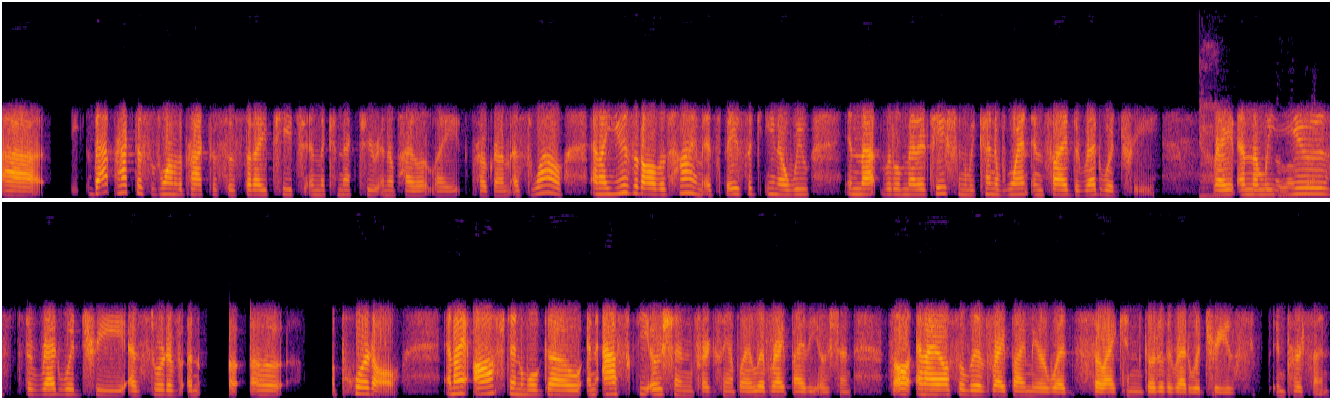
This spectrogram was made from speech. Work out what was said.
uh, that practice is one of the practices that I teach in the Connect to Your Inner Pilot Light program as well, and I use it all the time. It's basic, you know, we in that little meditation we kind of went inside the redwood tree, yeah. right, and then we used that. the redwood tree as sort of an, a, a, a portal and I often will go and ask the ocean, for example. I live right by the ocean. So and I also live right by Muir Woods, so I can go to the redwood trees in person.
